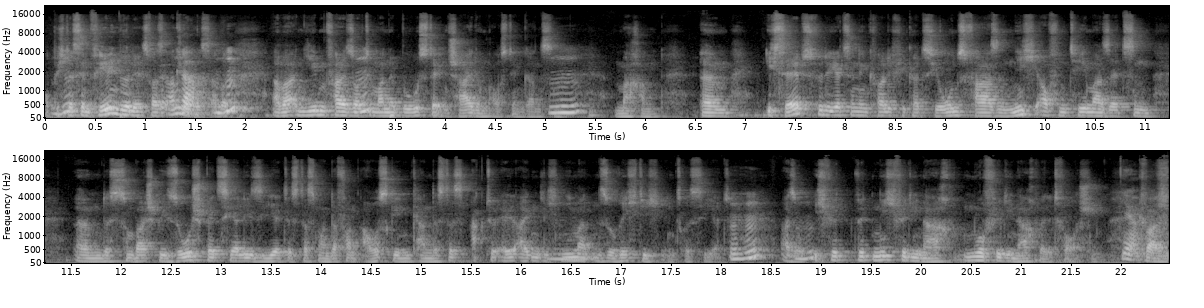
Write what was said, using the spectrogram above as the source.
Ob ich mhm. das empfehlen würde, ist was anderes, aber, mhm. aber in jedem Fall sollte mhm. man eine bewusste Entscheidung aus dem Ganzen machen. Ähm, ich selbst würde jetzt in den Qualifikationsphasen nicht auf ein Thema setzen, ähm, das zum Beispiel so spezialisiert ist, dass man davon ausgehen kann, dass das aktuell eigentlich mhm. niemanden so richtig interessiert. Mhm. Also mhm. ich würde würd nicht für die Nach, nur für die Nachwelt forschen. Ja. Quasi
